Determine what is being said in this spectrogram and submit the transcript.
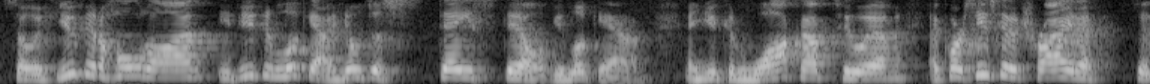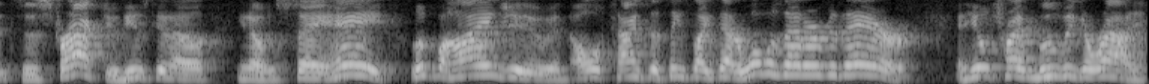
So if you can hold on, if you can look at him, he'll just stay still if you look at him. And you can walk up to him. Of course, he's going to try to, to, to distract you. He's going to, you know, say, hey, look behind you and all kinds of things like that. Or what was that over there? And he'll try moving around.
